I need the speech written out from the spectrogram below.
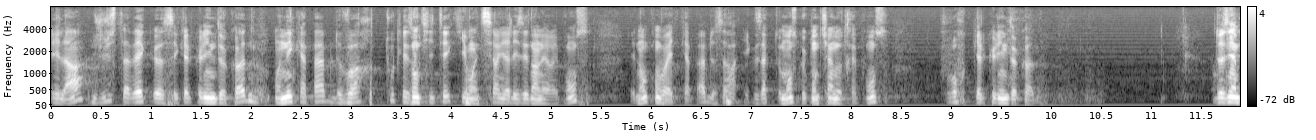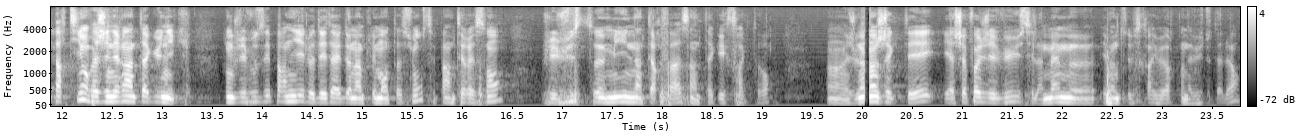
Et là, juste avec euh, ces quelques lignes de code, on est capable de voir toutes les entités qui vont être sérialisées dans les réponses, et donc on va être capable de savoir exactement ce que contient notre réponse pour quelques lignes de code. Deuxième partie, on va générer un tag unique. Donc je vais vous épargner le détail de l'implémentation, c'est pas intéressant. J'ai juste mis une interface, un tag extractor. Euh, je l'ai injecté et à chaque fois que j'ai vu, c'est la même euh, event subscriber qu'on a vu tout à l'heure.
